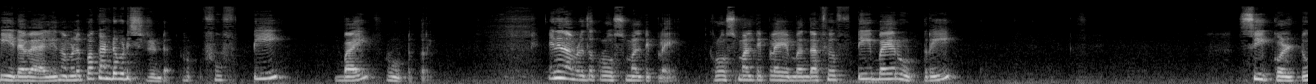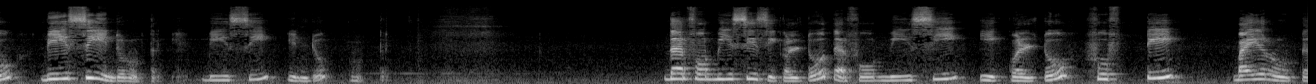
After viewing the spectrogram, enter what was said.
ബിയുടെ വാല്യൂ നമ്മളിപ്പോൾ കണ്ടുപിടിച്ചിട്ടുണ്ട്. ഫിഫ്റ്റി ബൈ റൂട്ട് ത്രീ ഇനി നമ്മളിത് ക്രോസ് മൾട്ടിപ്ലൈ ക്രോസ് മൾട്ടിപ്ലൈ ചെയ്യുമ്പോൾ എന്താ? Fifty by root three to B C into root three B C into root three therefore BC is equal to therefore BC equal to 50 by root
